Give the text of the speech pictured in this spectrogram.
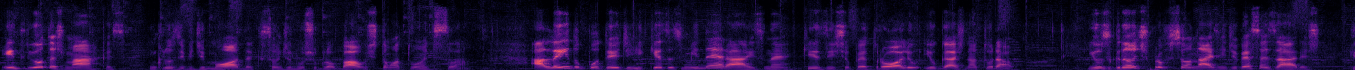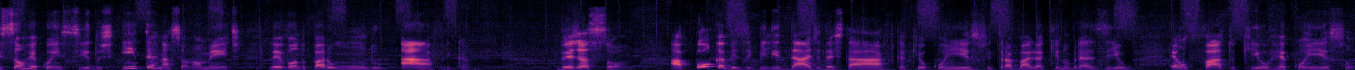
entre outras marcas, inclusive de moda, que são de luxo global, estão atuantes lá. Além do poder de riquezas minerais, né, que existe o petróleo e o gás natural. E os grandes profissionais em diversas áreas, que são reconhecidos internacionalmente levando para o mundo a África. Veja só, a pouca visibilidade desta África que eu conheço e trabalho aqui no Brasil é um fato que eu reconheço,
